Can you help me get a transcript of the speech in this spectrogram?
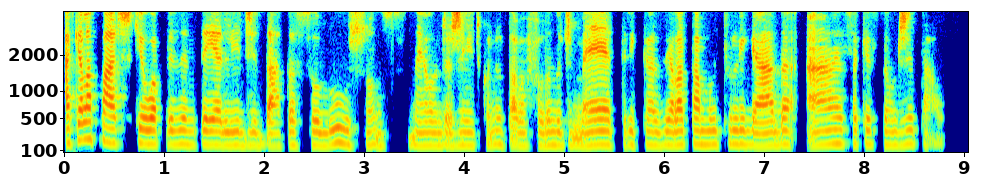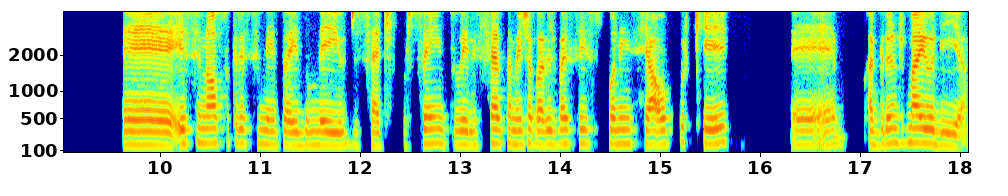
aquela parte que eu apresentei ali de data solutions, né, onde a gente, quando eu estava falando de métricas, ela está muito ligada a essa questão digital. É, esse nosso crescimento aí do meio de 7%, ele certamente agora ele vai ser exponencial, porque é, a grande maioria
